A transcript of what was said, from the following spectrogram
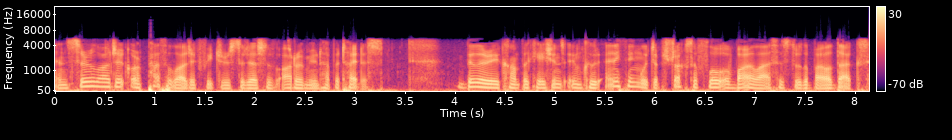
and serologic or pathologic features suggestive of autoimmune hepatitis. Biliary complications include anything which obstructs the flow of bile acids through the bile ducts.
